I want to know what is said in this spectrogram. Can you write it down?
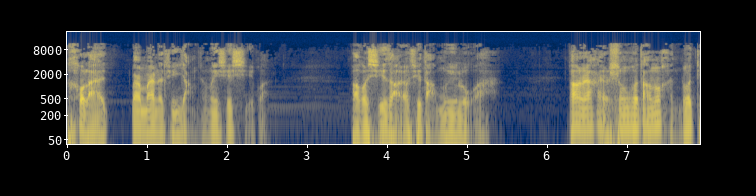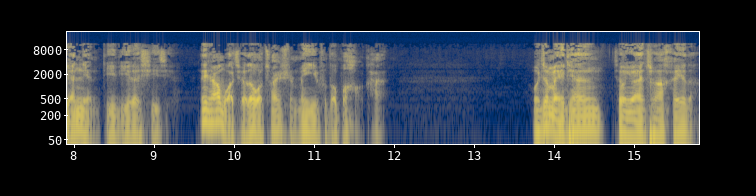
后来。慢慢的去养成了一些习惯，包括洗澡要去打沐浴露啊，当然还有生活当中很多点点滴滴的细节。那前我觉得我穿什么衣服都不好看，我就每天就愿意穿黑的，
